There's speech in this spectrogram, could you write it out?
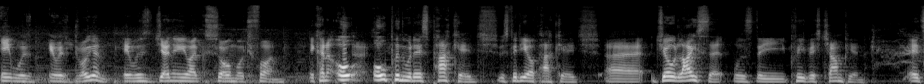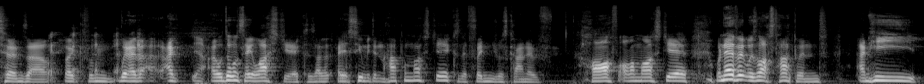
it was it was brilliant. It was genuinely like so much fun. It kind of o- opened with this package, this video package. Uh, Joe Lycett was the previous champion. It turns out, like from whenever I, I, don't want to say last year because I, I assume it didn't happen last year because the fringe was kind of half on last year. Whenever it was last happened, and he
